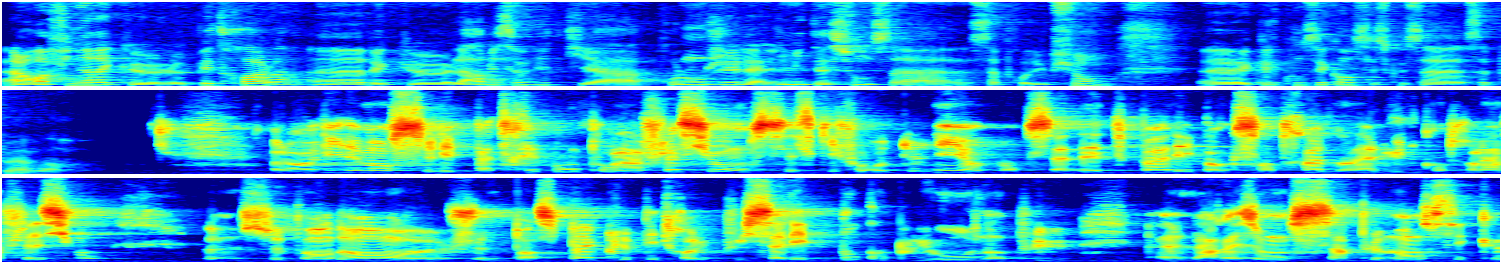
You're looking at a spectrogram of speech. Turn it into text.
Alors on va avec euh, le pétrole, euh, avec l'Arabie saoudite qui a prolongé la limitation de sa, production. quelles conséquences est-ce que ça peut avoir? Alors évidemment, ce n'est pas très bon pour l'inflation, c'est ce qu'il faut retenir. Donc ça n'aide pas les banques centrales dans la lutte contre l'inflation. Euh, cependant, euh, je ne pense pas que le pétrole puisse aller beaucoup plus haut non plus. Euh, la raison simplement, c'est que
